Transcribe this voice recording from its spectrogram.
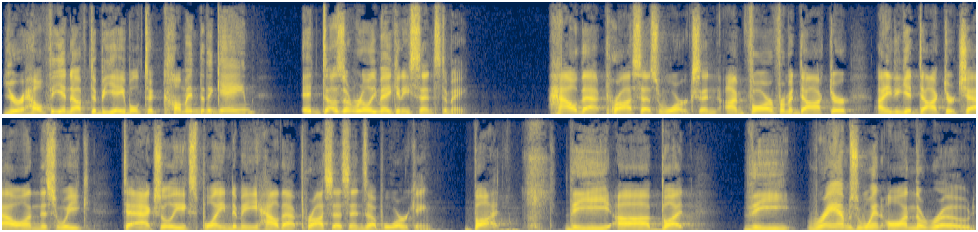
you're healthy enough to be able to come into the game. It doesn't really make any sense to me how that process works. And I'm far from a doctor. I need to get Dr. Chow on this week to actually explain to me how that process ends up working. But the uh, but the Rams went on the road,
